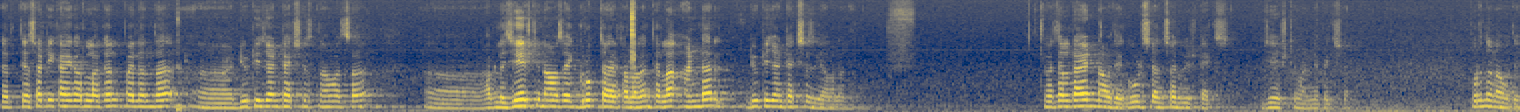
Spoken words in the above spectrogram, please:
तर त्यासाठी काय करावं लागेल? पहिल्यांदा ड्युटीज अँड टॅक्सेस नावाचा आपलं जी एस टी नावाचा एक ग्रुप तयार करावा लागेल. त्याला अंडर ड्युटीज अँड टॅक्सेस घ्यावा लागेल. किंवा त्याला डायरेक्ट नाव द्या goods and service tax G S T म्हणण्यापेक्षा पूर्ण नाव द्या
